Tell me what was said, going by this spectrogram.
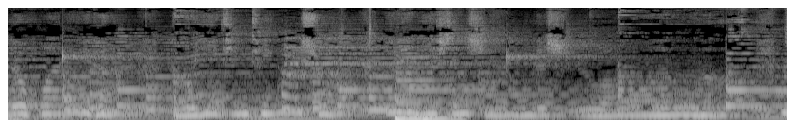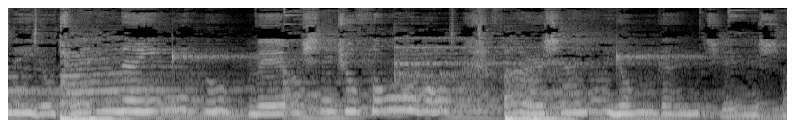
的坏的都已经听说，愿你深深的失望。没有决定的以后，没有谁祝福我，反而想要勇敢接受。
